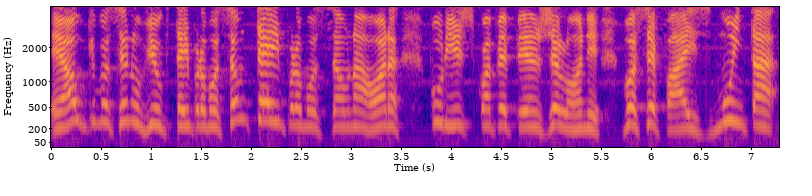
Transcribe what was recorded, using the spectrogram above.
É algo que você não viu que tem promoção? Tem promoção na hora. Por isso, com a app Angelone, você faz muita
